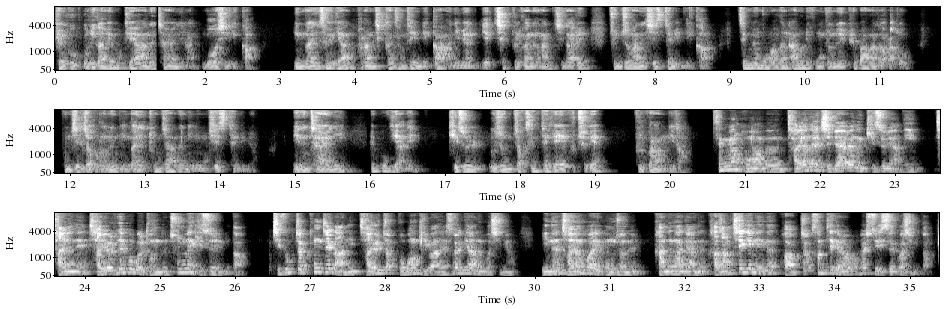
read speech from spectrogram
결국 우리가 회복해야 하는 자연이란 무엇입니까? 인간이 설계한 바람직한 상태입니까? 아니면 예측 불가능한 진화를 존중하는 시스템입니까? 생명공학은 아무리 공존을 표방하더라도 본질적으로는 인간이 통제하는 인공 시스템이며 이는 자연이 회복이 아닌 기술 의존적 생태계의 구축에 불과합니다. 생명공학은 자연을 지배하려는 기술이 아닌 자연의 자율 회복을 돕는 촉매 기술입니다. 지속적 통제가 아닌 자율적 복원 기반을 설계하는 것이며 이는 자연과의 공존을 가능하게 하는 가장 책임 있는 과학적 선택이라고 할 수 있을 것입니다.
